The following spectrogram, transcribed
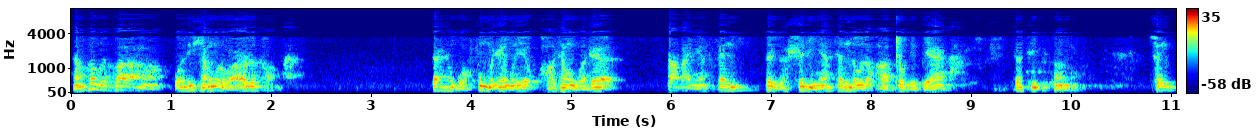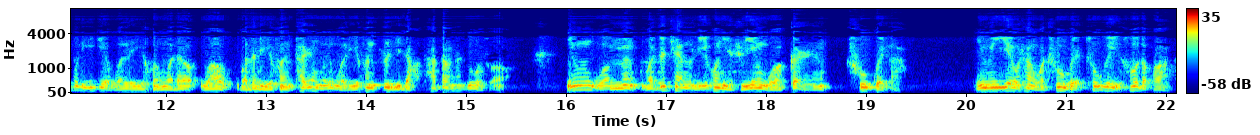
然后的话，我就想为我儿子好嘛。但是我父母认为，好像我这大半年奋这个十几年奋斗的话，都给别人了，这是一方面。所以不理解我的离婚，我的我我的离婚，他认为我离婚自己找。他当时跟我说，因为我们我之前的离婚也是因为我个人出轨了，因为业务上我出轨，出轨以后的话，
